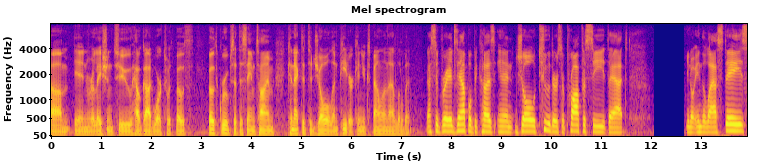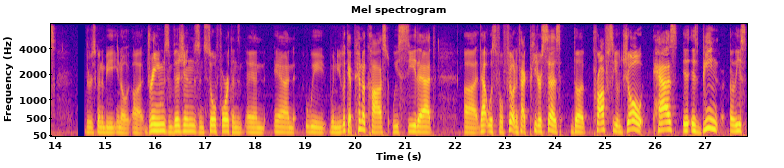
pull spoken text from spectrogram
um, in relation to how God works with both both groups at the same time, connected to Joel and Peter. Can you expound on that a little bit? That's a great example because in Joel 2, there's a prophecy that, you know, in the last days, there's going to be, you know, uh, dreams and visions and so forth. And, and, and we, when you look at Pentecost, we see that uh, that was fulfilled. In fact, Peter says the prophecy of Joel has, is being, at least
